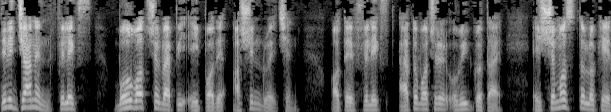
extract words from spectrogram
তিনি জানেন, ফিলিক্স বহু বৎসর ব্যাপী এই পদে আসীন রয়েছেন। অতএব ফিলিক্স এত বছরের অভিজ্ঞতায় এই সমস্ত লোকের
